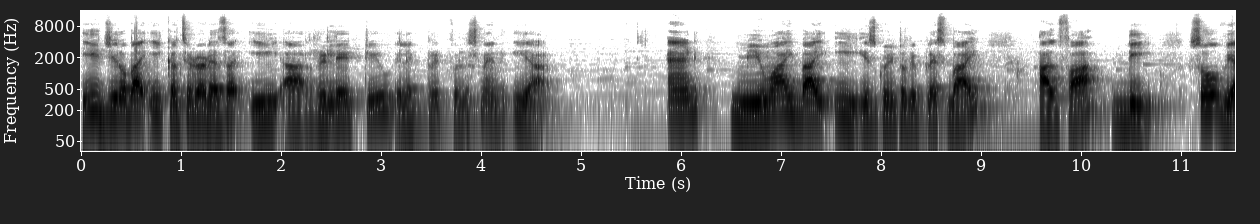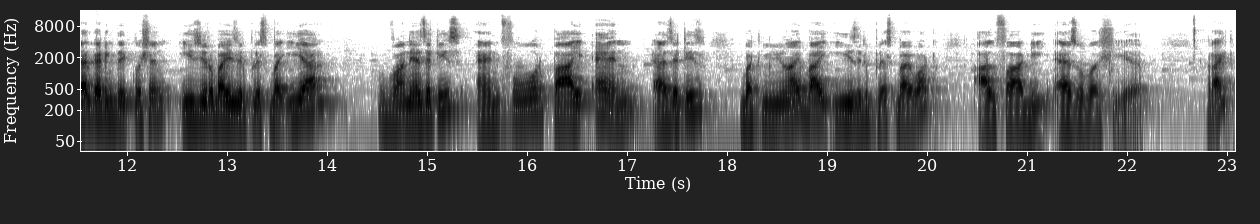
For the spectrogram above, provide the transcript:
E0 by e considered as a er relative electric field strength er and mu i by e is going to replace by alpha d. So we are getting the equation e0 by is replaced by er 1 as it is and 4 pi n as it is but mu i by e is replaced by what? Alpha d as over here right?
